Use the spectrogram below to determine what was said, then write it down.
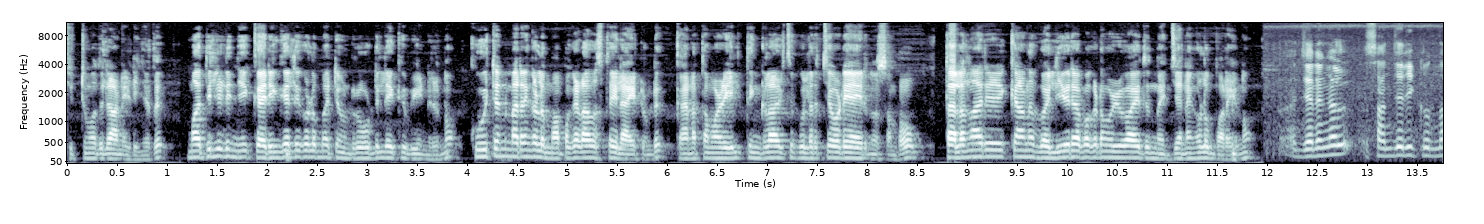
ചുറ്റുമതിലാണ് ഇടിഞ്ഞത്. മതിലിടിഞ്ഞ് കരിങ്കല്ലുകളും മറ്റും റോഡിലേക്ക് വീണിരുന്നു. കൂറ്റൻ മരങ്ങളും അപകടാവസ്ഥയിലായിട്ടുണ്ട്. കനത്ത മഴയിൽ തിങ്കളാഴ്ച പുലർച്ചെയോടെയായിരുന്നു സംഭവം. തലനാരിഴയ്ക്കാണ് വലിയൊരു അപകടം ഒഴിവായതെന്ന് ജനങ്ങളും പറയുന്നു. ജനങ്ങൾ സഞ്ചരിക്കുന്ന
